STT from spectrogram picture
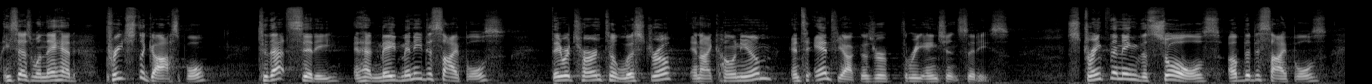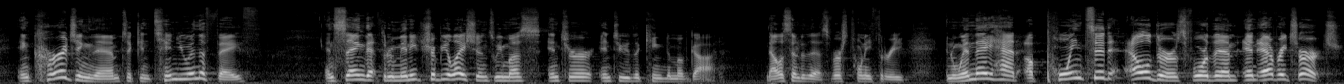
He says, When they had preached the gospel to that city and had made many disciples, they returned to Lystra and Iconium and to Antioch. Those are three ancient cities. Strengthening the souls of the disciples, encouraging them to continue in the faith and saying that through many tribulations we must enter into the kingdom of God. Now, listen to this, verse 23. And when they had appointed elders for them in every church,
